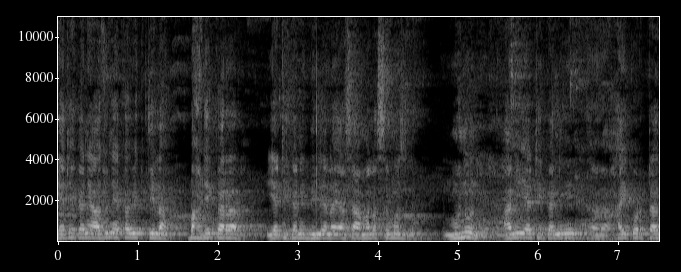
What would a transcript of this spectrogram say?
या ठिकाणी अजून एका व्यक्तीला भाडे करार या ठिकाणी दिलेला आहे असं आम्हाला समजलं. म्हणून आम्ही या ठिकाणी हायकोर्टात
